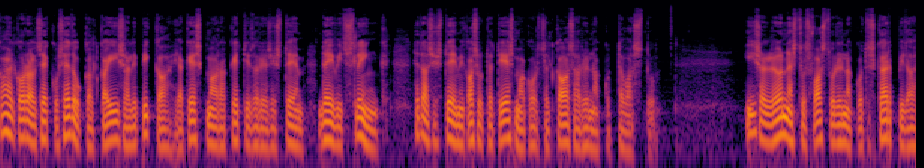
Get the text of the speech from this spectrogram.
Kahel korral sekkus edukalt ka Iisraeli pika- ja keskmaa raketitõrjesüsteem David Sling, seda süsteemi kasutati esmakordselt Gaza rünnakute vastu Iisraelil õnnestus vasturünnakutes kärpida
